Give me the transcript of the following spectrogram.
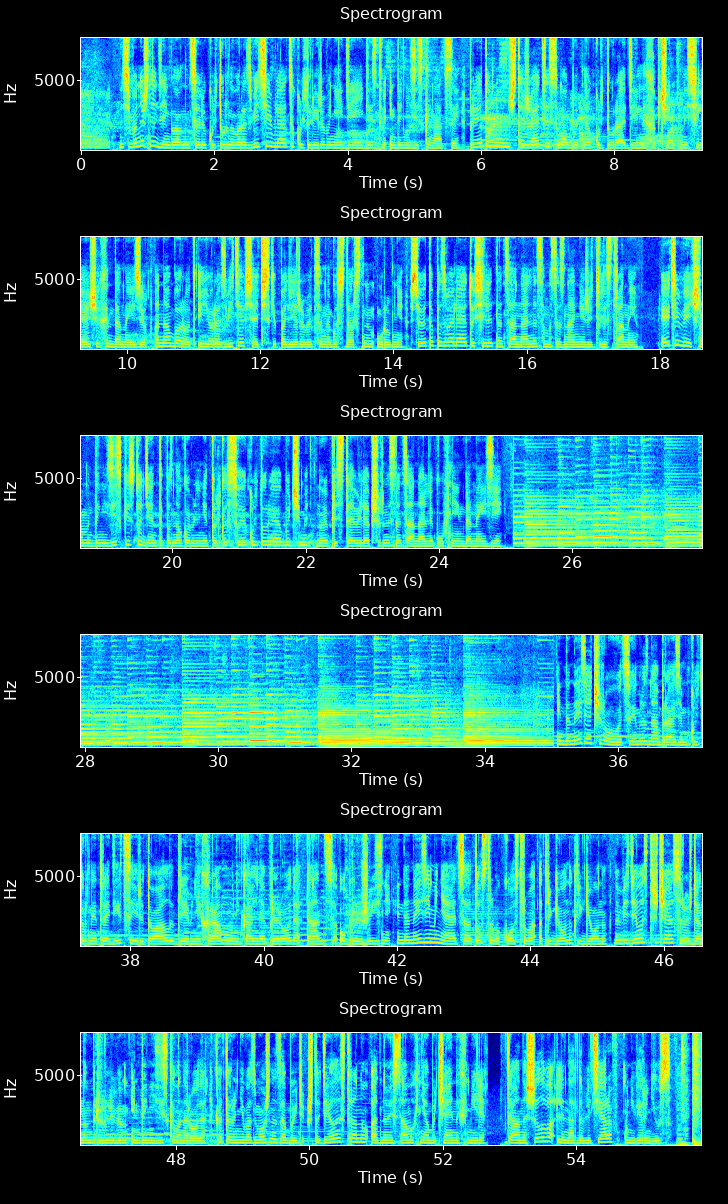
На сегодняшний день главной целью культурного развития является культурирование идеи единства индонезийской нации. При этом не уничтожается и самобытная культура отдельных общин, населяющих Индонезию, а наоборот, ее развитие всячески поддерживается на государственном уровне. Все это позволяет усилить национальное самосознание жителей страны. Этим вечером индонезийские студенты познакомили не только со своей культурой и обычаями, но и представили обширность национальной кухни Индонезии. Очаровывает своим разнообразием. Культурные традиции, ритуалы, древние храмы, уникальная природа, танцы, образ жизни. Индонезия меняется от острова к острову, от региона к региону, но везде вы встречается с рожденным дружелюбием индонезийского народа, который невозможно забыть, что делает страну одной из самых необычайных в мире. Диана Шилова, Ленардо Влетьяров, Универньюз. Ньюс.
